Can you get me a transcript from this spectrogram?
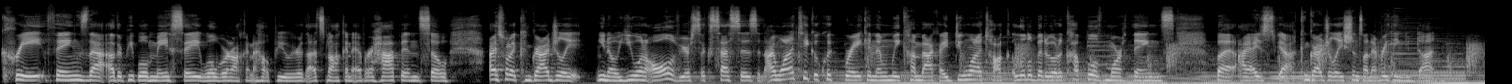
create things that other people may say well we're not going to help you or that's not going to ever happen. So i just want to congratulate you know you on all of your successes and i want to take a quick break and then when we come back i do want to talk a little bit about a couple of more things but i just yeah congratulations on everything you've done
